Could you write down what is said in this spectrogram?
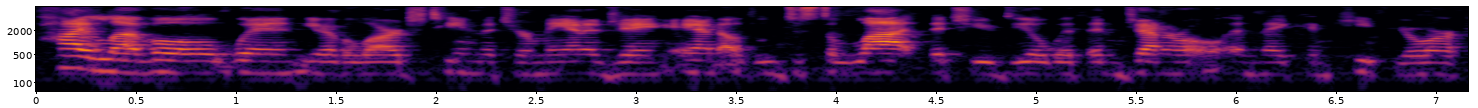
high level when you have a large team that you're managing and just a lot that you deal with in general and they can keep your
